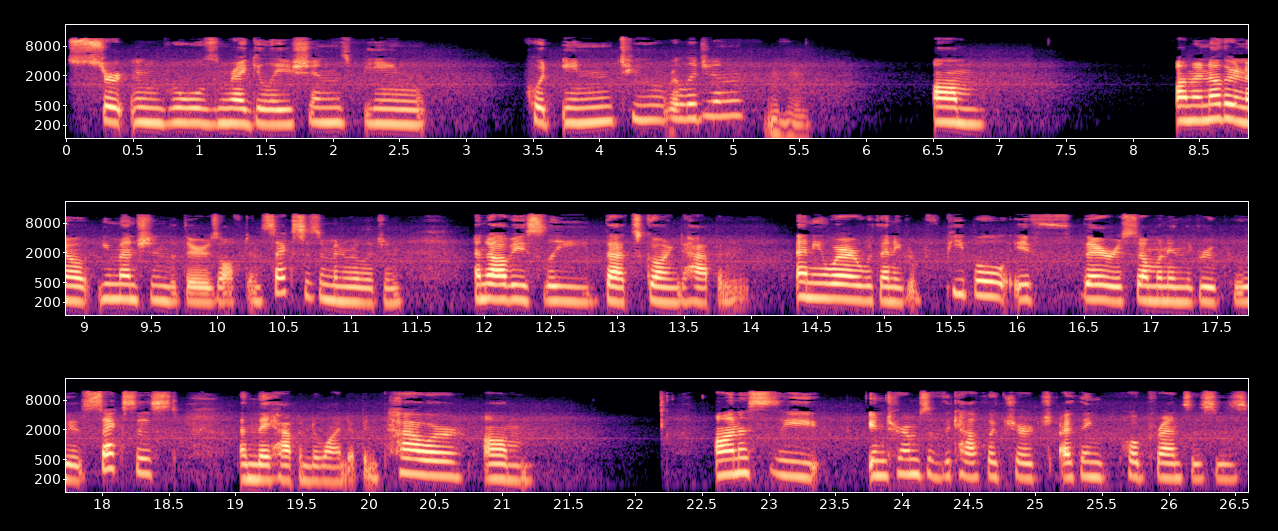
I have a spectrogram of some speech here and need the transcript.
certain rules and regulations being put into religion. Mm-hmm. Um, on another note, you mentioned that there is often sexism in religion, and obviously that's going to happen anywhere with any group of people. If there is someone in the group who is sexist and they happen to wind up in power, um, honestly, in terms of the Catholic Church, I think Pope Francis is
